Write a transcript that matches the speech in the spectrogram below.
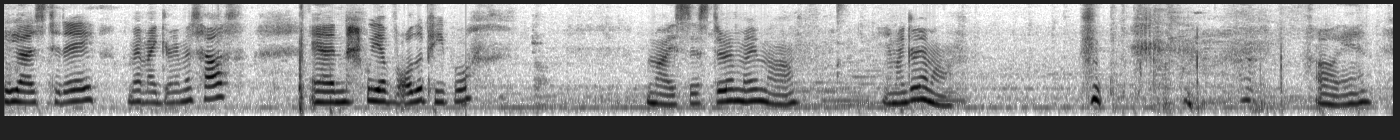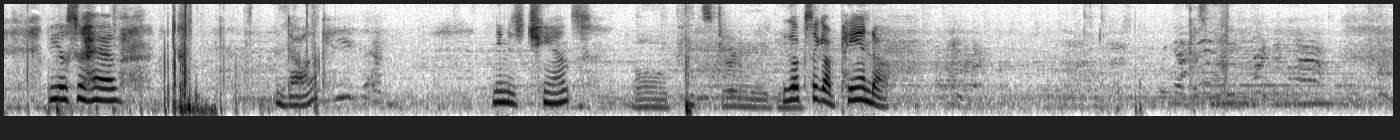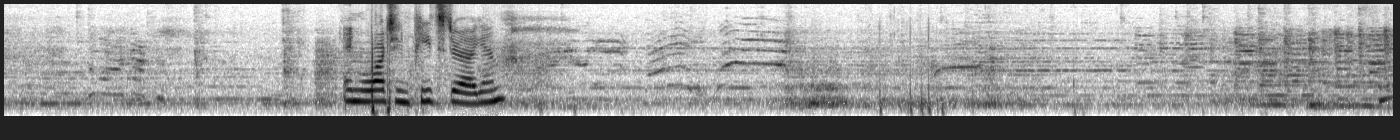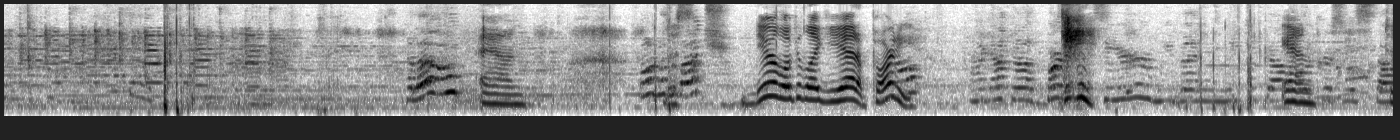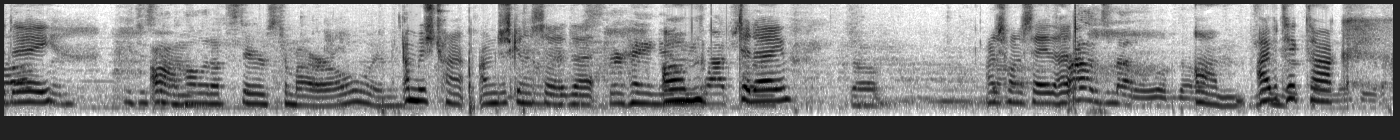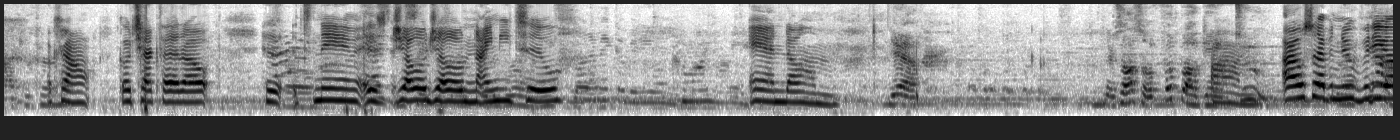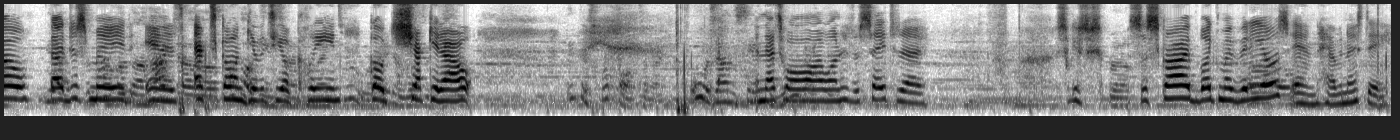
Hey guys, today I'm at my grandma's house and we have all the people. My sister, my mom, and my grandma. oh, and we also have a dog. His name is Chance. Oh, Pete's dragon. He looks like a panda. And we're watching Pete's Dragon. Hello? And Oh, This- much. you're looking like you had a party. I got the here. We've been, we And our Christmas stuff. today, and we just gotta um, haul it upstairs tomorrow. And I'm just trying, I'm just gonna say that, they're hanging. um, watched today, The, the I just want to say that, bronze medal of the. um, I have a TikTok tournament here, the hockey tournament. account. Go check that out. His, its name is Jello Jello 92. And, um, Yeah. There's also a football game um, too. I also have a new Yeah. video Yeah. that I just made, and it's hot- X Gone Give It To You Clean. too, Go right? Check it out. I think there's football tonight. Oh, it's on the same. And that's all. I wanted to say today. Subscribe, like my videos, and have a nice day.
